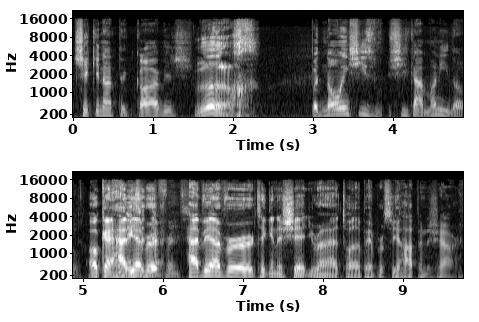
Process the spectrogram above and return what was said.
chicken out the garbage. Ugh. But knowing she's she's got money though. Okay, have you ever have you ever taken a shit? You run out of toilet paper, so you hop in the shower.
